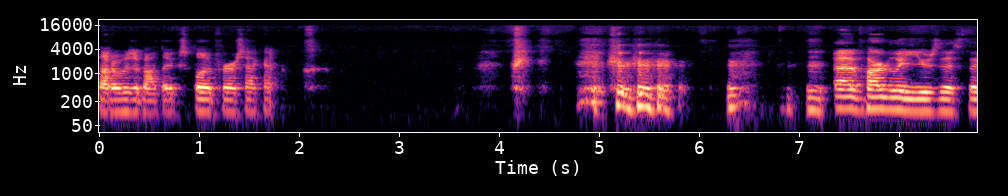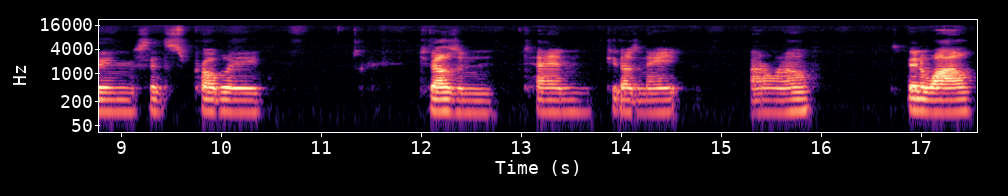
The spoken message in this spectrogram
Thought it was about to explode for a second. I've hardly used this thing since probably 2010, 2008. I don't know. Been a while.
